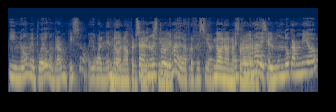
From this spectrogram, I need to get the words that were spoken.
Y no me puedo comprar un piso, igualmente. No, no, pero o sea, sí, no es sí. problema de la profesión. No, no, no es es problema de la problema de que el mundo cambió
